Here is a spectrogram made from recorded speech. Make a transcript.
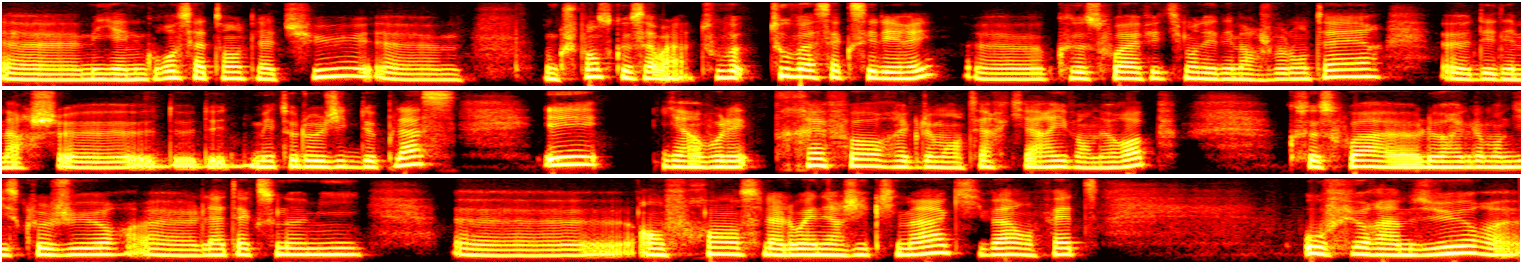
euh, mais il y a une grosse attente là-dessus. donc, je pense que ça, voilà, tout va, tout va s'accélérer, que ce soit effectivement des démarches volontaires, des démarches de, de méthodologiques de place, et il y a un volet très fort réglementaire qui arrive en Europe que ce soit euh, le règlement de disclosure, euh, la taxonomie, euh, en France, la loi énergie-climat, qui va en fait au fur et à mesure,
